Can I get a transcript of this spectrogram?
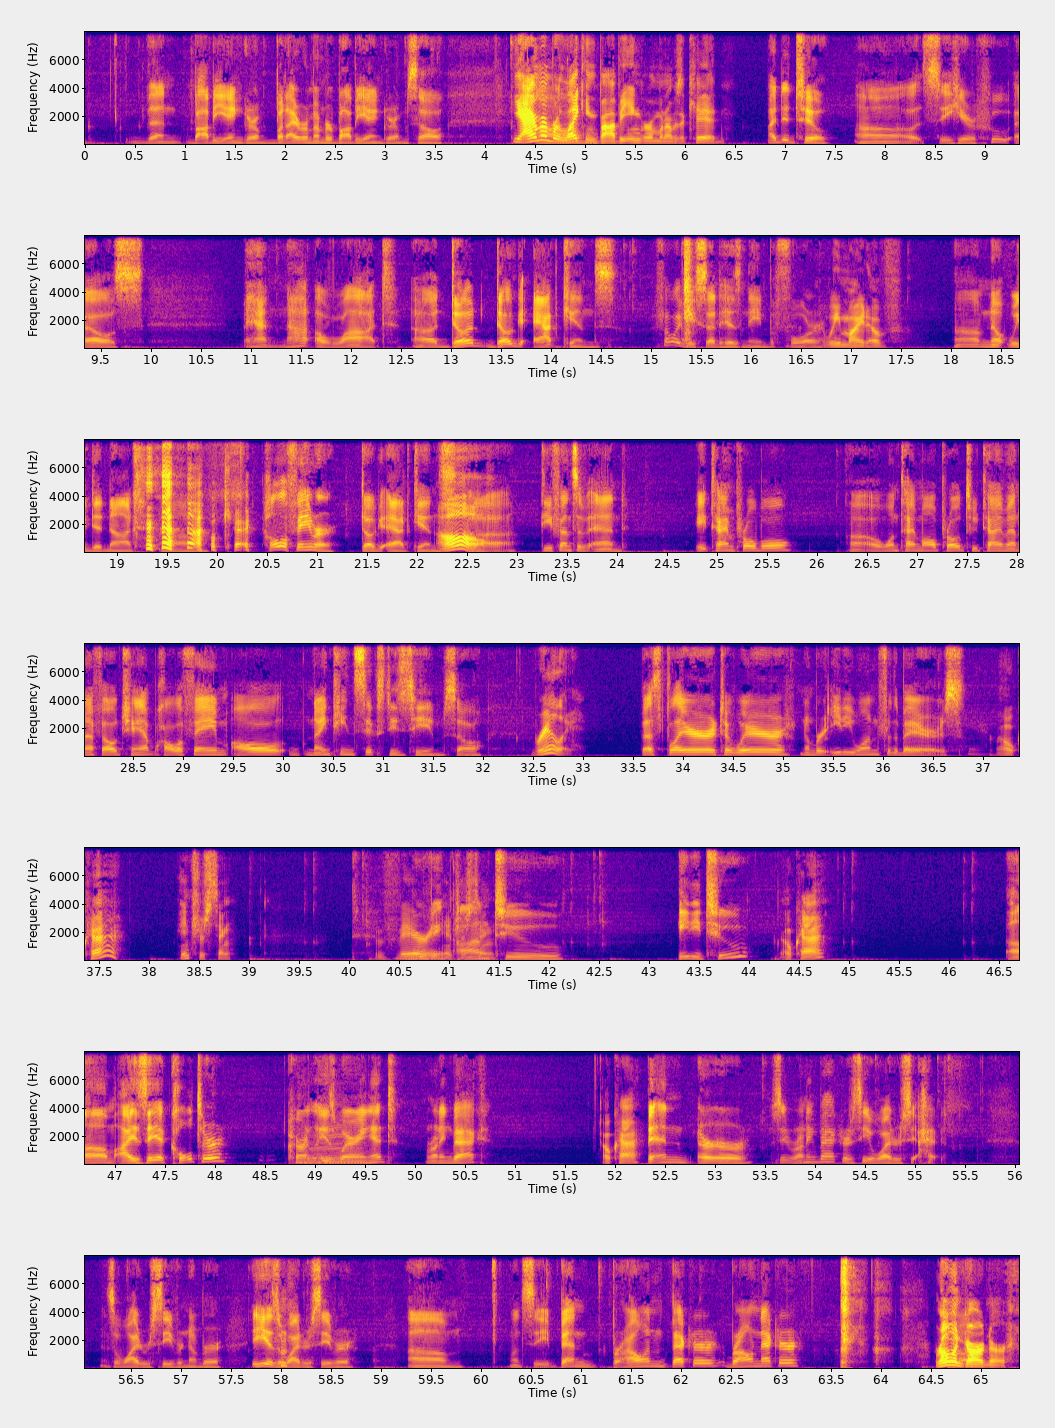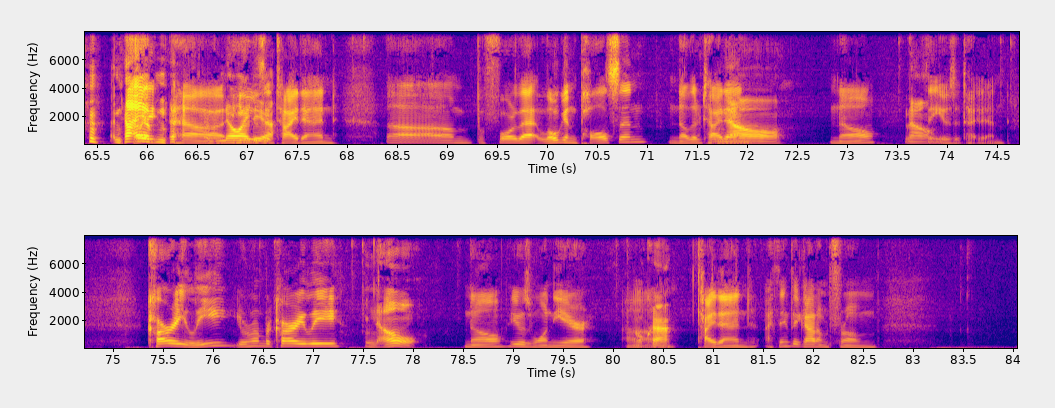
than Bobby Engram. But I remember Bobby Engram, so Yeah, I remember Um, liking Bobby Engram when I was a kid. I did too. Uh, let's see here. Who else? Man, not a lot. Uh, Doug Doug Atkins. I felt like we said his name before. We might have. Um, no, we did not. Um, okay. Hall of Famer Doug Atkins. Oh. uh, defensive end, eight-time Pro Bowl, uh, one-time All-Pro, two-time NFL champ, Hall of Fame, all 1960s team. So Really? best player to wear number 81 for the Bears. Okay. Interesting. Very Moving interesting. on to 82. okay. Um, Isaiah Coulter currently is wearing Mm. it. Running back. Okay. Ben or is he running back or is he a wide receiver? It's a wide receiver number. He is a wide receiver. Um, let's see. Ben Brown Becker, Braunecker. Rowan No. Gardner. I have right? no, Uh, no he idea. was a tight end. Um, before that, Logan Paulson, another tight end. no. No, No. I think he was a tight end. Khari Lee, you remember Khari Lee? No. No, he was one year. Okay. Um, Tight end. I think they got him from.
